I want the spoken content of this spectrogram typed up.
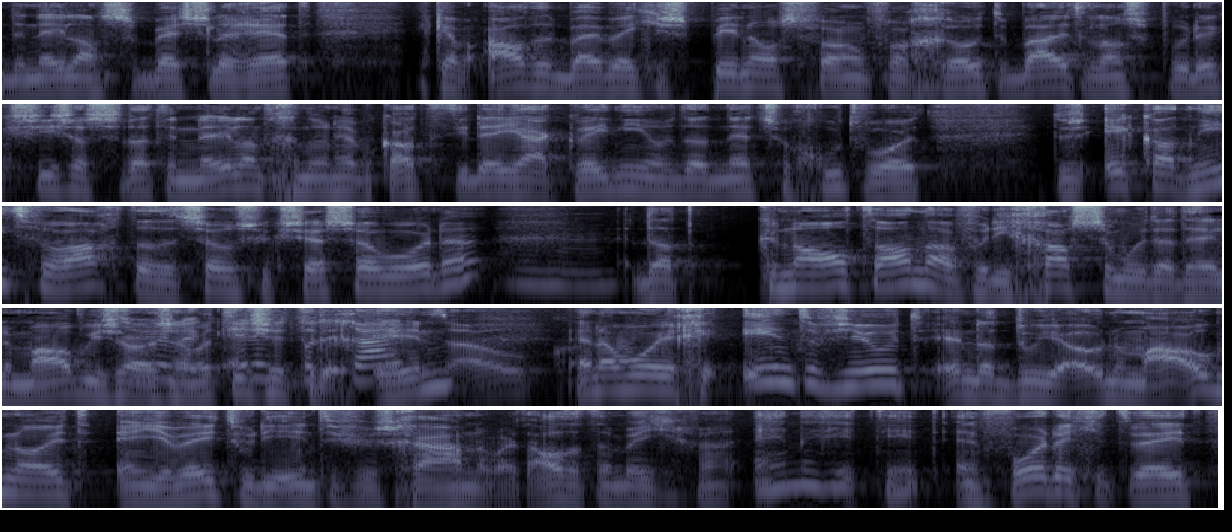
de Nederlandse Bachelorette... Ik heb altijd bij een beetje spin-offs van, van grote buitenlandse producties... als ze dat in Nederland gaan doen, heb ik altijd het idee... ja, ik weet niet of dat net zo goed wordt. Dus ik had niet verwacht dat het zo'n succes zou worden. Dat knalt dan. Nou, voor die gasten moet dat helemaal bizar zijn, want die Mhm. Zitten erin. En dan word je geïnterviewd en dat doe je ook normaal ook nooit. En je weet hoe die interviews gaan. Er wordt altijd een beetje van, en er zit dit. En voordat je het weet,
